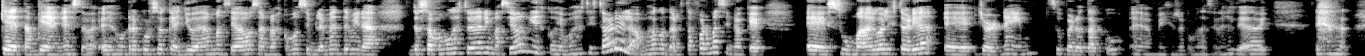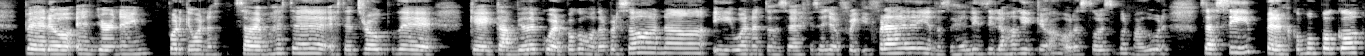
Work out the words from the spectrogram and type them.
que también eso, es un recurso que ayuda demasiado, o sea, no es como simplemente, mira, somos un estudio de animación y escogimos esta historia y la vamos a contar de esta forma, sino que eh, suma algo a la historia, eh, Your Name, super otaku, eh, mis recomendaciones del día de hoy, pero en Your Name, porque bueno, sabemos este, este trope de que cambio de cuerpo con otra persona y bueno, entonces, qué sé yo, Freaky Friday y entonces es Lindsay Lohan y que ah, ahora soy súper madura. O sea, sí, pero es como un poco,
